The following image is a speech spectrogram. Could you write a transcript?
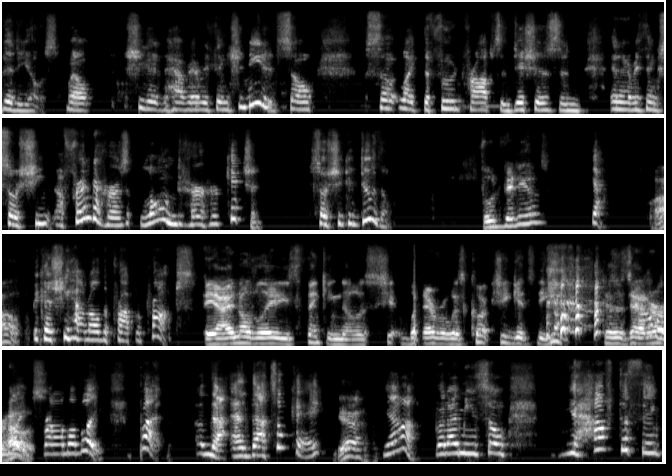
videos. Well, she didn't have everything she needed. So so like the food props and dishes and and everything. So she a friend of hers loaned her her kitchen so she could do them food videos Yeah. wow because she had all the proper props. yeah i know the lady's thinking those she, whatever was cooked she gets to eat because it's at her house Probably. But that and that's okay. yeah Yeah. But I mean, so you have to think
